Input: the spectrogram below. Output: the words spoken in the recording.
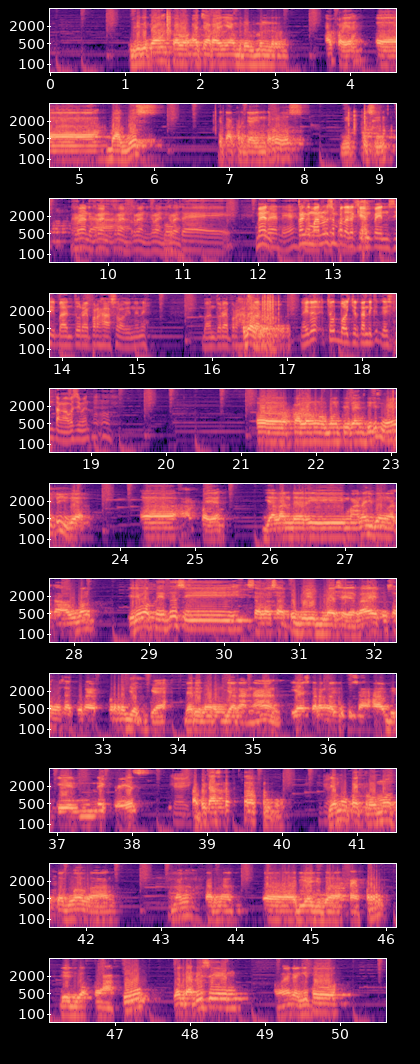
Jadi kita kalau acaranya bener-bener apa ya eh, bagus, kita kerjain terus gitu sih. Keren, keren, keren, keren, keren, keren. Oke. Men, Keren ya. kan kemarin lu sempat ada campaign sih bantu rapper hustle ini nih. Bantu rapper hustler. Betul. Nah itu itu boleh cerita dikit gak sih tentang apa sih men? Eh, kalau ngomong cerita sendiri sebenarnya itu juga eh, apa ya jalan dari mana juga nggak tahu bang Jadi waktu itu si salah satu Buyu Blasera itu salah satu rapper Jogja dari lorong jalanan. Dia sekarang lagi usaha bikin necklace, Oke. tapi custom. Dia mau pay promote ke gua bang. Cuman karena eh, dia juga rapper, dia juga pelaku, gua gratisin. Awalnya kayak gitu.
